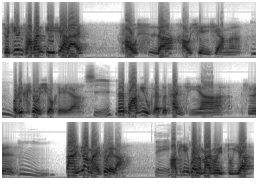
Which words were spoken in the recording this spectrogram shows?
所以今天早盘跌下来，好事啊，好现象啊。嗯。我的 Q 小黑啊。是。这盘 Q 起来都探钱啊，是不是？嗯。当然要买对了。对。啊，Q 关的卖过一堆啊。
